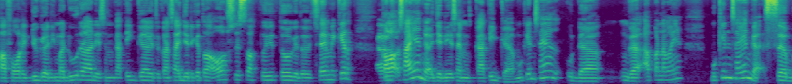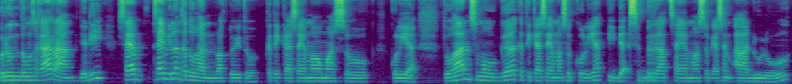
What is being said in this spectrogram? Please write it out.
favorit juga di Madura, di SMK 3 gitu kan. Saya jadi ketua OSIS waktu itu gitu. Saya mikir Ah, kalau saya nggak jadi SMK 3, mungkin saya udah nggak apa namanya, mungkin saya nggak seberuntung sekarang. Jadi saya saya bilang ke Tuhan waktu itu, ketika saya mau masuk kuliah, "Tuhan semoga ketika saya masuk kuliah tidak seberat saya masuk SMA dulu,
